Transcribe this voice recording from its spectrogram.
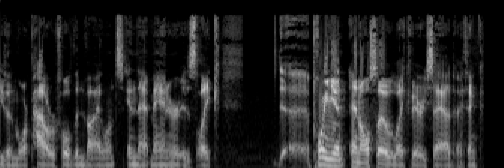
even more powerful than violence in that manner is like uh, poignant and also like very sad. I think.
